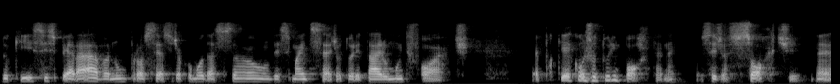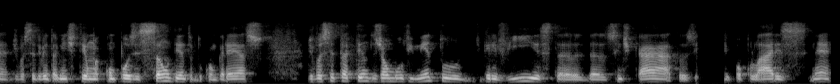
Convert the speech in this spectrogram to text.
do que se esperava num processo de acomodação desse mindset autoritário muito forte é porque a conjuntura importa, né? Ou seja, sorte, né? De você eventualmente ter uma composição dentro do Congresso, de você estar tá tendo já um movimento grevista dos sindicatos e populares, né?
